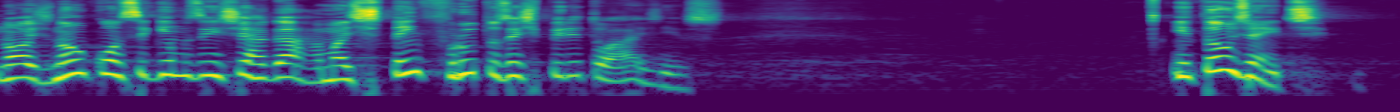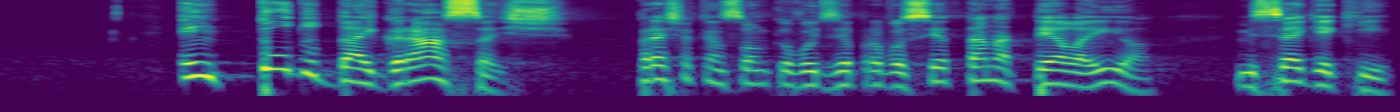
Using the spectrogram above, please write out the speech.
nós não conseguimos enxergar, mas tem frutos espirituais nisso. Então, gente, em tudo dai graças. Preste atenção no que eu vou dizer para você, está na tela aí, ó. Me segue aqui.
